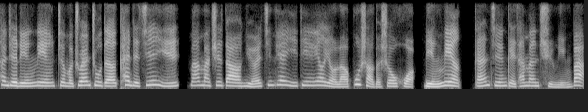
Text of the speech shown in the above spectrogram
看着玲玲这么专注的看着金鱼，妈妈知道女儿今天一定又有了不少的收获。玲玲，赶紧给他们取名吧。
